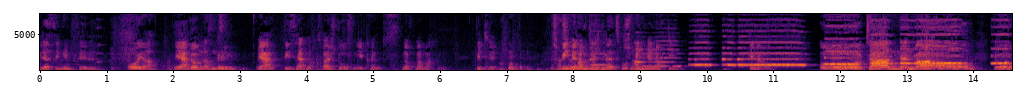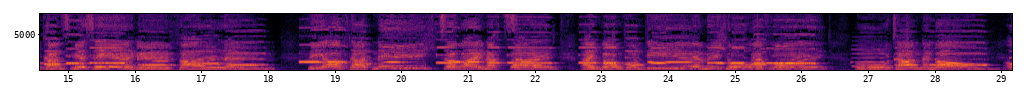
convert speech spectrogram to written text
Wieder singen, Phil? Oh ja. Ja? Komm, lass uns singen. Ja, dies hat noch zwei Strophen. Ihr könnt es nochmal machen. Bitte. Spielen wir, noch die, spielen wir noch die. Genau. O Tannenbaum, du kannst mir sehr gefallen. Wie oft hat nicht zur Weihnachtszeit ein Baum von dir mich hoch erfreut. O Tannenbaum,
